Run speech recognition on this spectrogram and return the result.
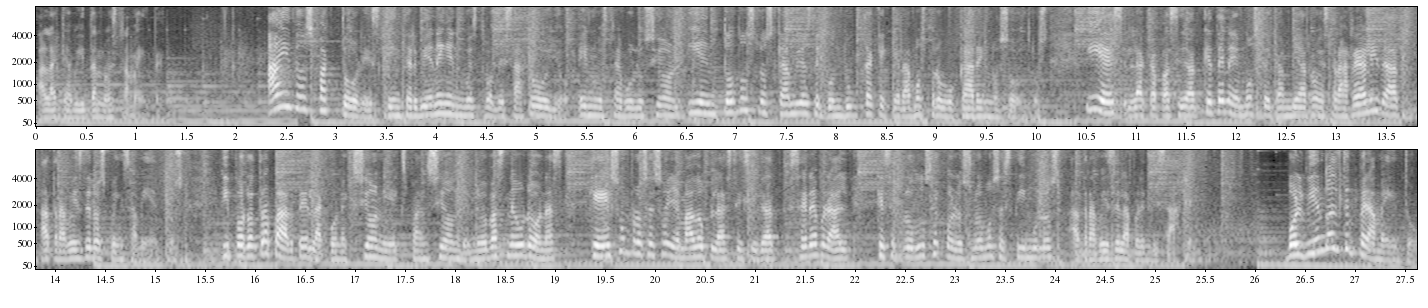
a la que habita nuestra mente. Hay dos factores que intervienen en nuestro desarrollo, en nuestra evolución y en todos los cambios de conducta que queramos provocar en nosotros. Y es la capacidad que tenemos de cambiar nuestra realidad a través de los pensamientos. Y por otra parte, la conexión y expansión de nuevas neuronas, que es un proceso llamado plasticidad cerebral que se produce con los nuevos estímulos a través del aprendizaje. Volviendo al temperamento,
